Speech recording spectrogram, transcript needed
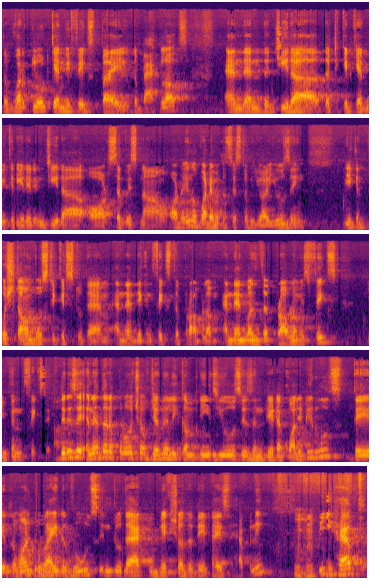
the workload can be fixed by the backlogs. And then the jira the ticket can be created in jira or servicenow or you know whatever the system you are using. You can push down those tickets to them and then they can fix the problem. And then once the problem is fixed you can fix it. There is a, another approach of generally companies use is in data quality rules. They want to write rules into that to make sure the data is happening. Mm-hmm. We have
